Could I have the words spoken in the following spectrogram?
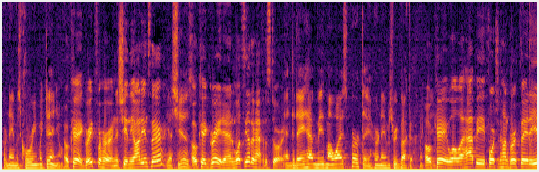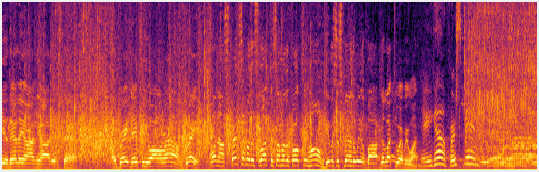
Her name is Corrine McDaniel. Okay, great for her. And is she in the audience there? Yes, she is. Okay, great. And what's the other half of the story? And today happened to be my wife's birthday. Her name is Rebecca. Okay, well, a happy Fortune Hunt birthday to you. There they are in the audience there. A great day for you all around. Great. Well, now spread some of this luck to some of the folks at home. Give us a spin of the wheel, Bob. Good luck to everyone. There you go, first spin.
